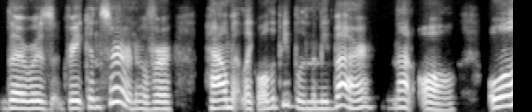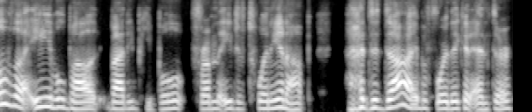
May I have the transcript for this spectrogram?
there was great concern over how like all the people in the Midbar, not all, all the able-bodied people from the age of 20 and up had to die before they could enter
